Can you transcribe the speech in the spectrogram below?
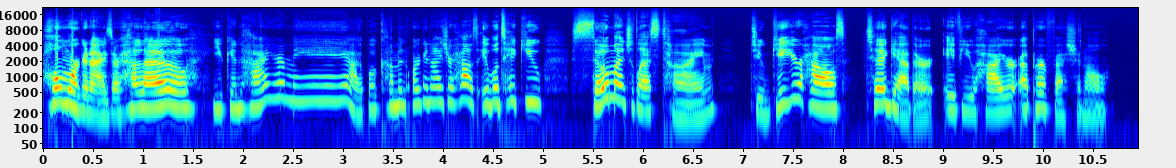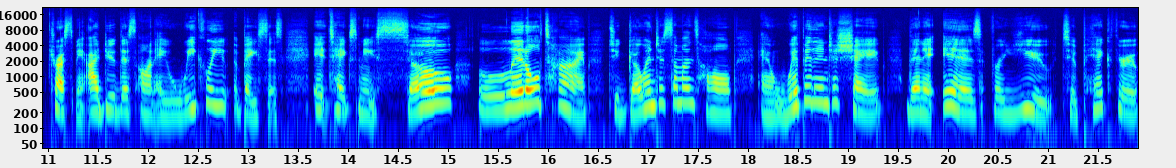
Home organizer, hello, you can hire me. I will come and organize your house. It will take you so much less time to get your house together if you hire a professional Trust me, I do this on a weekly basis. It takes me so little time to go into someone's home and whip it into shape than it is for you to pick through,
